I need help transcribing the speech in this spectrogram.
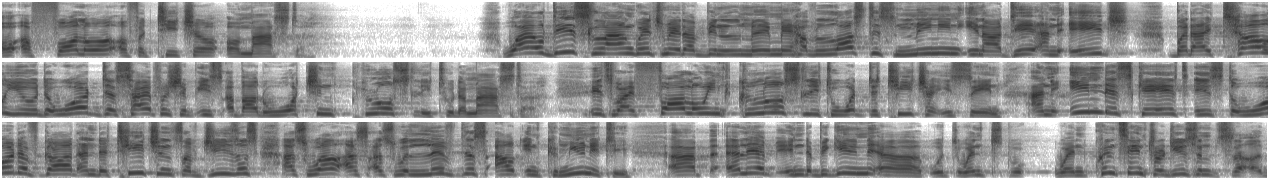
or a follower of a teacher or master. While this language may have, been, may, may have lost its meaning in our day and age, but I tell you, the word discipleship is about watching closely to the master. It's by following closely to what the teacher is saying. And in this case, it's the word of God and the teachings of Jesus, as well as as we live this out in community. Uh, earlier in the beginning, uh, when, when Quincy introduced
